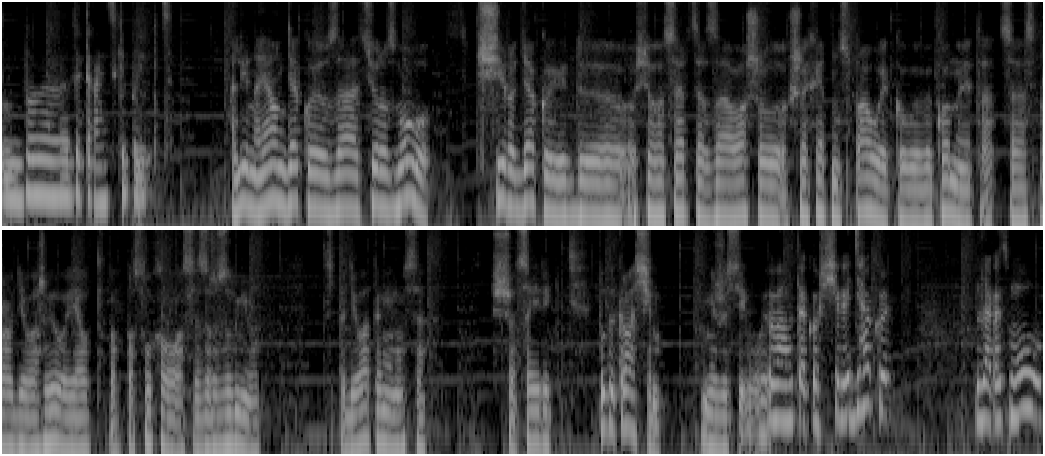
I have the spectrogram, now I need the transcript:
в ветеранській політиці. Аліна, я вам дякую за цю розмову. Щиро дякую від е, усього серця за вашу шляхетну справу, яку ви виконуєте. Це справді важливо. Я от послухав вас і зрозумів. Сподіватимемося, що цей рік буде кращим, ніж усі були. Вам також щиро дякую за розмову.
